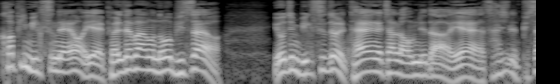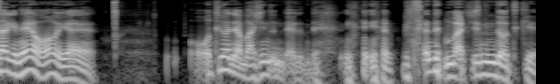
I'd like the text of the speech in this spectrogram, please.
커피 믹스네요. 예, 별대방은 너무 비싸요. 요즘 믹스들 다양하게 잘 나옵니다. 예, 사실 비싸긴 해요. 예. 어떻게 하냐, 맛있는데, 근데. 예, 비싼데 맛있는데 어떻게.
